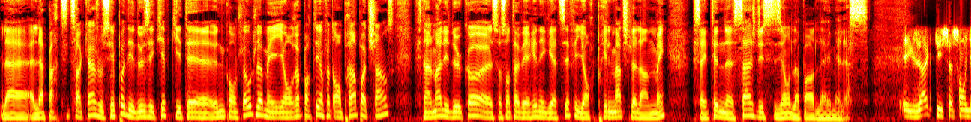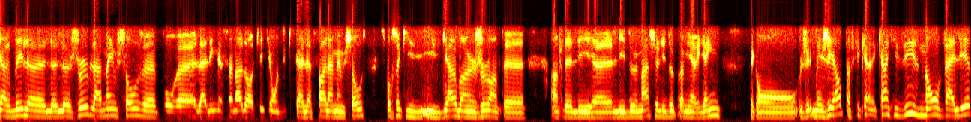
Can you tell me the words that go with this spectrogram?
la, la partie de soccer. Je me souviens pas des deux équipes qui étaient une contre l'autre, là, mais ils ont reporté, en fait, on prend pas de chance. Finalement, les deux cas euh, se sont avérés négatifs et ils ont repris le match le lendemain. Ça a été une sage décision de la part de la MLS. Exact, puis ils se sont gardés le, le, le jeu. La même chose euh, pour euh, la Ligue nationale de hockey qui ont dit qu'ils allaient faire la même chose. C'est pour ça qu'ils ils gardent un jeu entre, euh, entre les, euh, les deux matchs, les deux premières games. Fait qu'on, mais j'ai hâte parce que quand, quand ils disent non valide,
